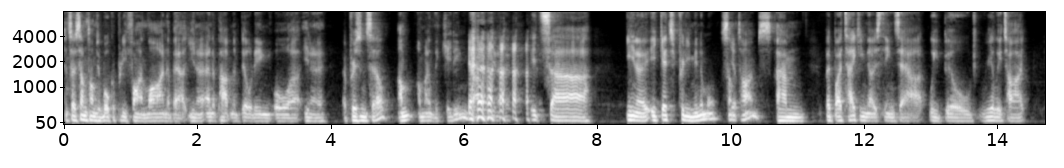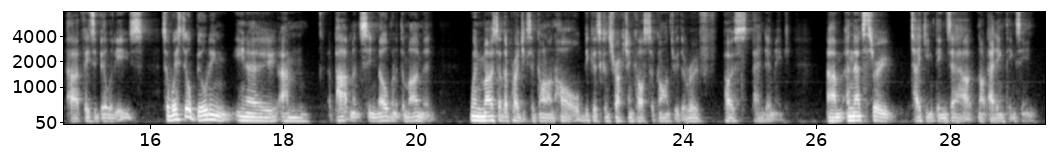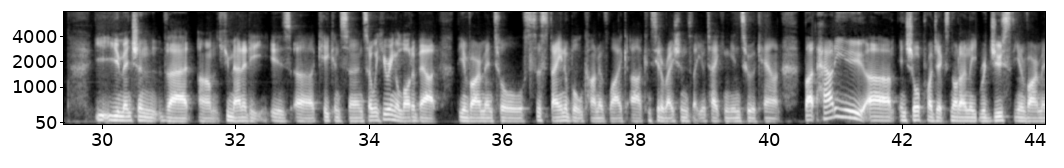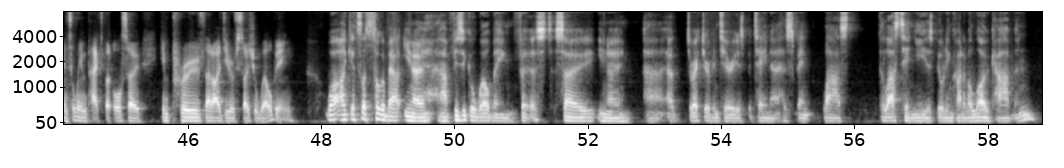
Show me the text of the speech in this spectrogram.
and so sometimes we walk a pretty fine line about you know an apartment building or you know a prison cell. I'm I'm only kidding. But, you know, it's uh, you know it gets pretty minimal sometimes. Yep. Um, but by taking those things out, we build really tight uh, feasibilities. So we're still building, you know, um, apartments in Melbourne at the moment when most other projects have gone on hold because construction costs have gone through the roof post pandemic. Um, and that's through taking things out, not adding things in. You mentioned that um, humanity is a key concern. So we're hearing a lot about the environmental, sustainable kind of like uh, considerations that you're taking into account. But how do you uh, ensure projects not only reduce the environmental impact, but also improve that idea of social well-being? Well, I guess let's talk about you know uh, physical well-being first. So you know, uh, our director of interiors, Bettina, has spent last the last ten years building kind of a low carbon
